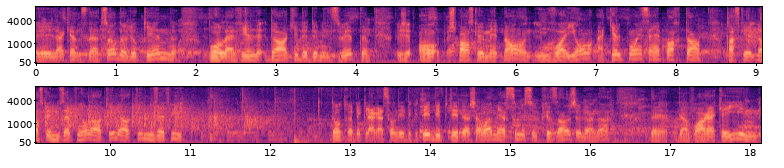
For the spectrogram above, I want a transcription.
euh, la candidature de Lukin pour la ville de hockey de 2018. Je, je pense que maintenant, nous voyons à quel point c'est important, parce que lorsque nous appuyons le hockey, le hockey nous appuie. D'autres déclarations des députés. Député d'Oshawa, merci, Monsieur le Président. J'ai l'honneur d'avoir accueilli une,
